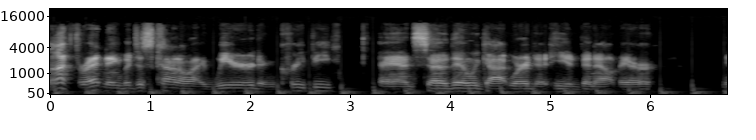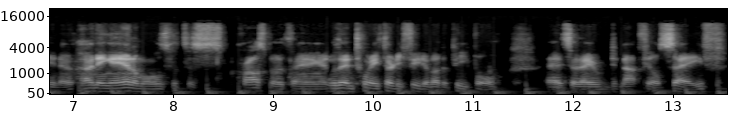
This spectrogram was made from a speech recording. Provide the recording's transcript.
not threatening, but just kind of like weird and creepy. And so then we got word that he had been out there, you know, hunting animals with this crossbow thing within 20, 30 feet of other people. And so they did not feel safe.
